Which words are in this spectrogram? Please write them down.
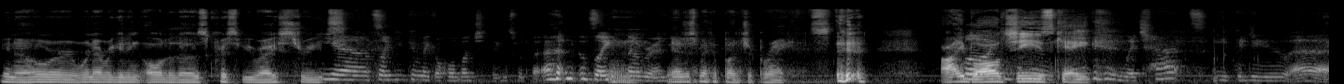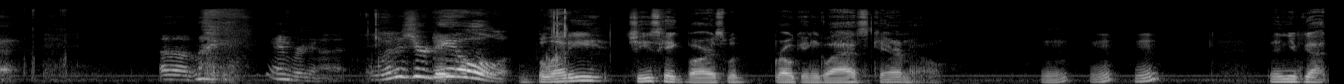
You know, we're, we're never getting old of those crispy rice treats. Yeah, it's like you can make a whole bunch of things with that. It's like never ending. Yeah, just make a bunch of brains. Well, Eyeball like, do- cheesecake. you could do witch hats. You could do, uh. Um. I forgot. What is your deal? Bloody cheesecake bars with broken glass caramel. mm mm mm Then you've got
